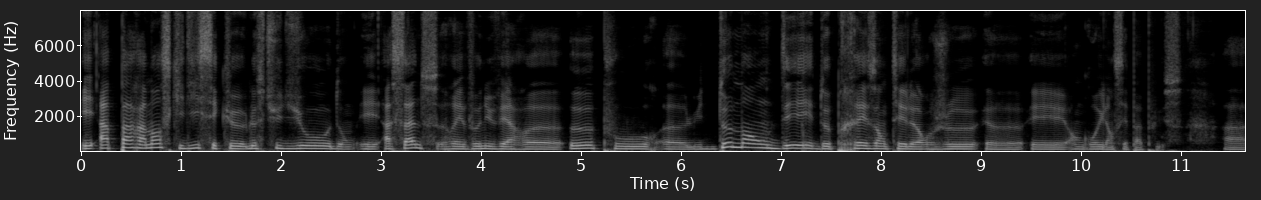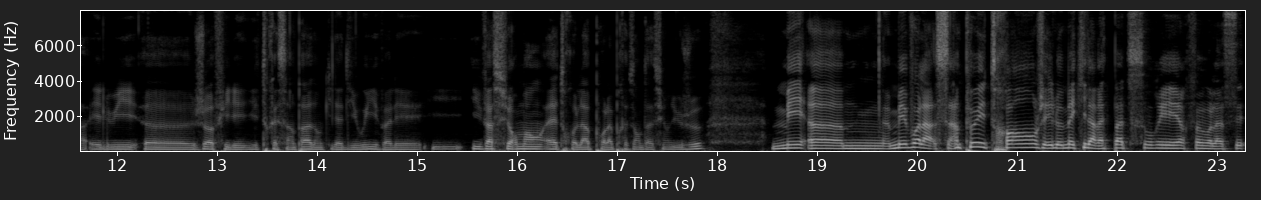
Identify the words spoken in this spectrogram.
et apparemment, ce qu'il dit, c'est que le studio donc, et Hassan seraient venus vers euh, eux pour euh, lui demander de présenter leur jeu, et en gros, il n'en sait pas plus. et lui, Geoff, il est, très sympa, donc il a dit oui, il va, sûrement être là pour la présentation du jeu. Mais, mais voilà, c'est un peu étrange, et le mec, il arrête pas de sourire. Enfin voilà, c'est.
